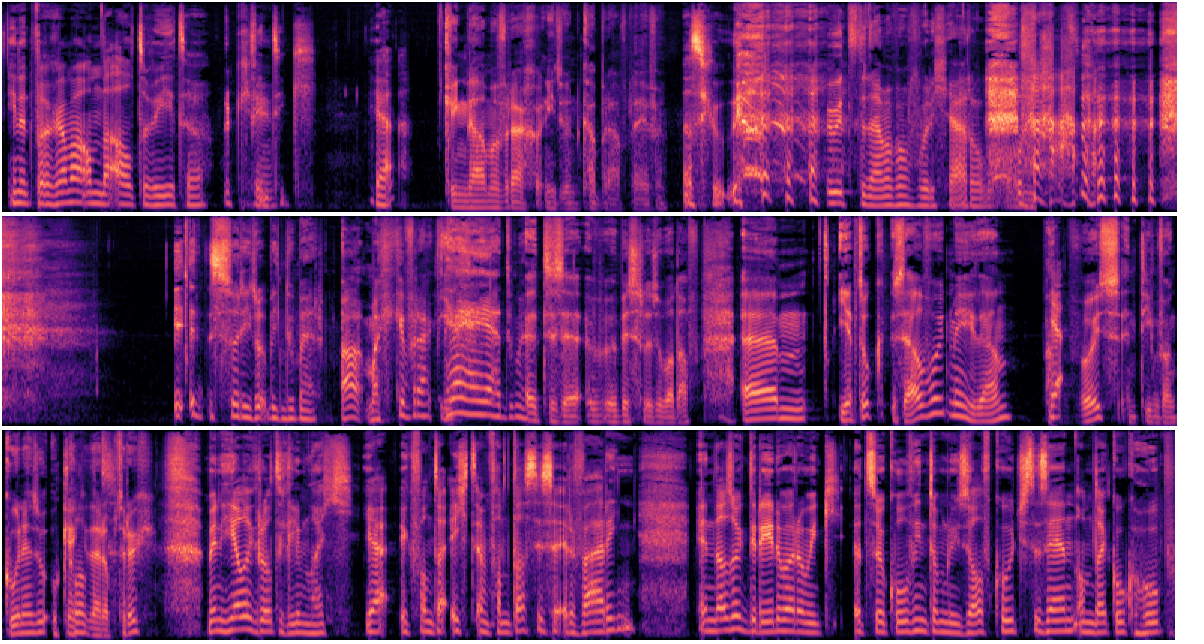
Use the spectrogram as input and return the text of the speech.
in het programma om dat al te weten, vind ik. Ja, Ik ging na mijn vraag niet doen, ik ga braaf blijven. dat is goed. U weet de namen van vorig jaar al. Eh, Sorry Robin, doe maar. Ah, mag ik een vraag? Ja, ja, ja, doe maar. Het is, eh, we wisselen zo wat af. Ehm, je hebt ook zelf ooit meegedaan. Aan Ja. The Voice en team van Koen en zo. Hoe kijk Klopt. je daarop terug? Met een hele grote glimlach. Ja, ik vond dat echt een fantastische ervaring. En dat is ook de reden waarom ik het zo cool vind om nu zelf coach te zijn. Omdat ik ook hoop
